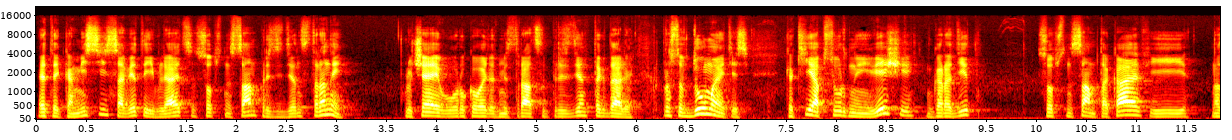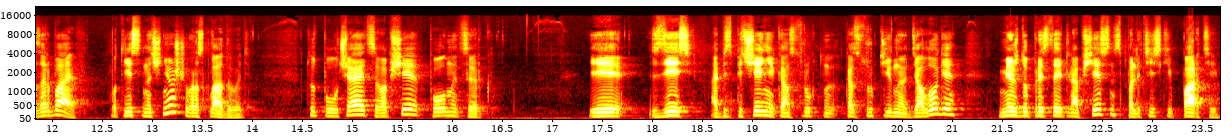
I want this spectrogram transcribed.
этой комиссии совета является, собственно, сам президент страны, включая его руководитель администрации, президент и так далее. Просто вдумайтесь, какие абсурдные вещи городит, собственно, сам Такаев и Назарбаев. Вот если начнешь его раскладывать, Тут получается вообще полный цирк. И здесь обеспечение конструктивного диалога между представителями общественности политических партий.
